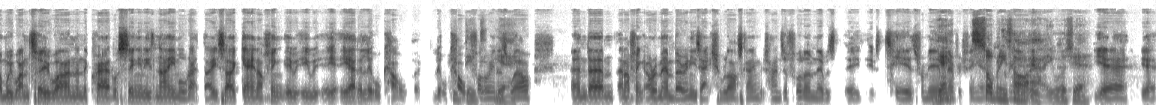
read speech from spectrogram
And we won two one, and the crowd was singing his name all that day. So again, I think he he, he had a little cult, a little cult did, following as well. And um, and I think I remember in his actual last game, which home to Fulham, there was it, it was tears from him and yeah. everything. Sobbing his heart out, he was. Yeah, yeah, yeah,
